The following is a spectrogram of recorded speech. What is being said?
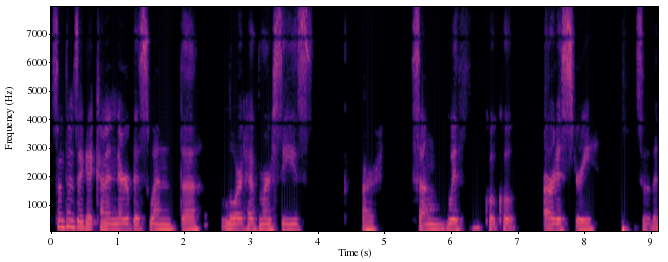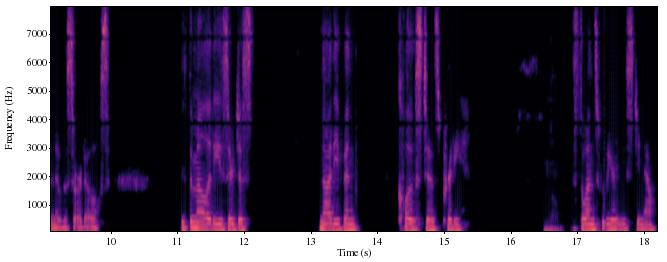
Sometimes I get kind of nervous when the Lord have mercies are sung with quote quote artistry. So the Novus Ordos. The melodies are just not even close to as pretty No. as the ones we are used to now.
